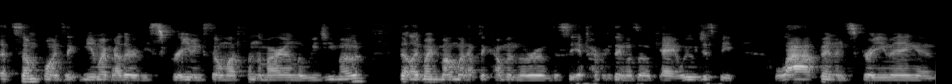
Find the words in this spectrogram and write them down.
at some points, like me and my brother would be screaming so much from the Mario and Luigi mode that like my mom would have to come in the room to see if everything was okay. And we would just be laughing and screaming, and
